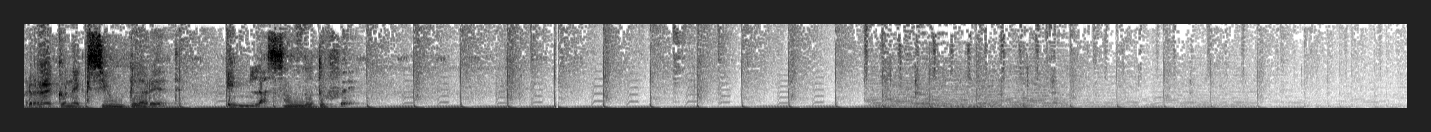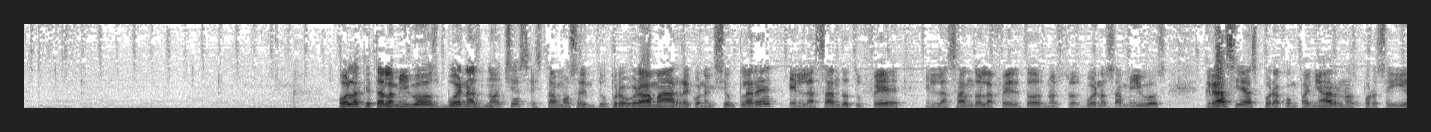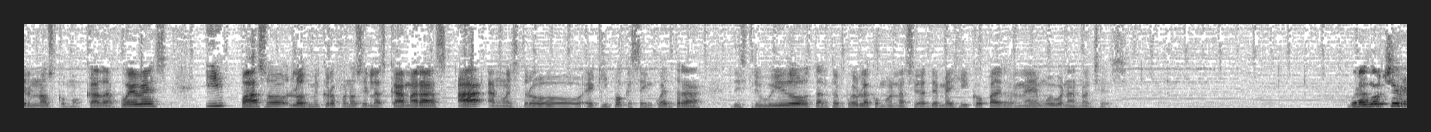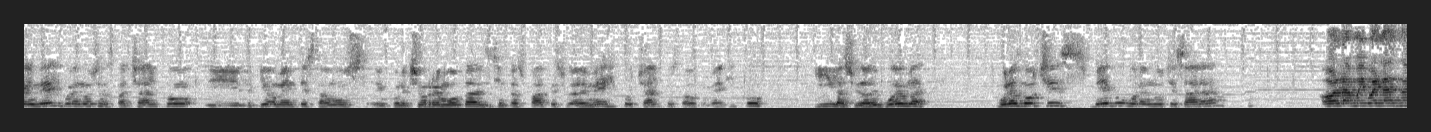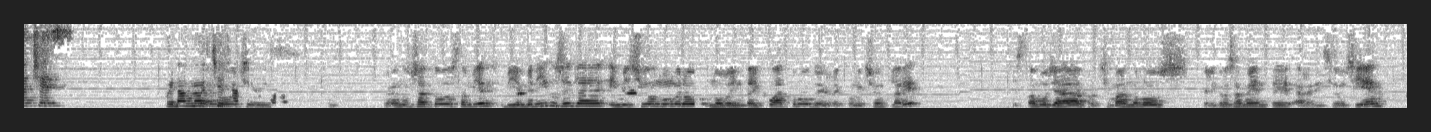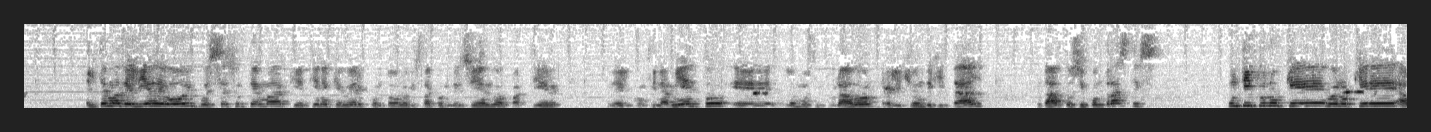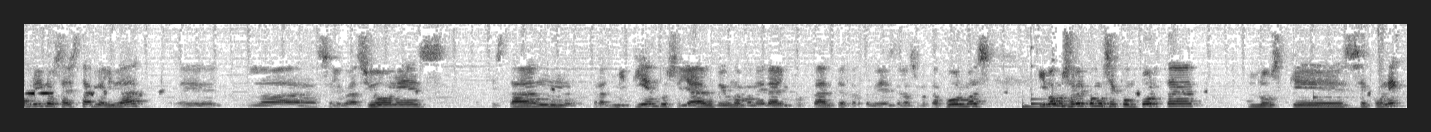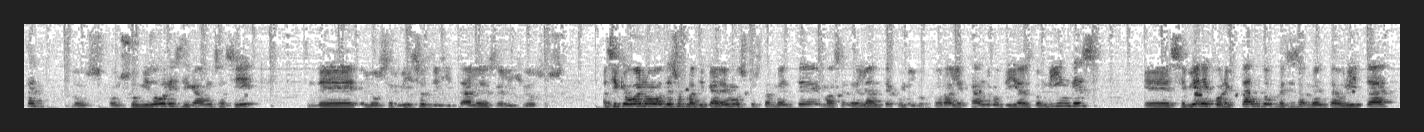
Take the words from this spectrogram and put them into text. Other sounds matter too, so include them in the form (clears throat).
Reconexión Claret, enlazando tu fe. Hola, ¿qué tal amigos? Buenas noches. Estamos en tu programa Reconexión Claret, enlazando tu fe, enlazando la fe de todos nuestros buenos amigos. Gracias por acompañarnos, por seguirnos como cada jueves. Y paso los micrófonos y las cámaras a, a nuestro equipo que se encuentra distribuido tanto en Puebla como en la Ciudad de México. Padre René, muy buenas noches. Buenas noches, Reinel. Buenas noches hasta Chalco. Y efectivamente estamos en conexión remota de distintas partes, Ciudad de México, Chalco, Estado de México y la Ciudad de Puebla. Buenas noches, Bego. Buenas noches, Sara. Hola, muy buenas noches. Buenas noches. Buenas noches. Buenas noches a todos también. Bienvenidos. Es la emisión número 94 de Reconexión Claret. Estamos ya aproximándonos peligrosamente a la edición 100. El tema del día de hoy, pues es un tema que tiene que ver con todo lo que está aconteciendo a partir del confinamiento. Eh, lo hemos titulado Religión Digital, Datos y Contrastes. Un título que, bueno, quiere abrirnos a esta realidad. Eh, las celebraciones están transmitiéndose ya de una manera importante a través de las plataformas y vamos a ver cómo se comportan los que se conectan, los consumidores, digamos así, de los servicios digitales religiosos. Así que bueno, de eso platicaremos justamente más adelante con el doctor Alejandro Díaz Domínguez, que se viene conectando precisamente ahorita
